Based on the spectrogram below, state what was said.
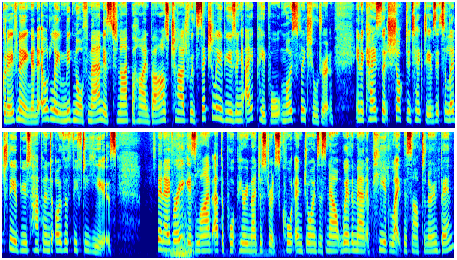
Good evening. An elderly Mid North man is tonight behind bars charged with sexually abusing eight people, mostly children. In a case that shocked detectives, it's alleged the abuse happened over 50 years. Ben Avery is live at the Port Pirie Magistrates Court and joins us now where the man appeared late this afternoon. Ben?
